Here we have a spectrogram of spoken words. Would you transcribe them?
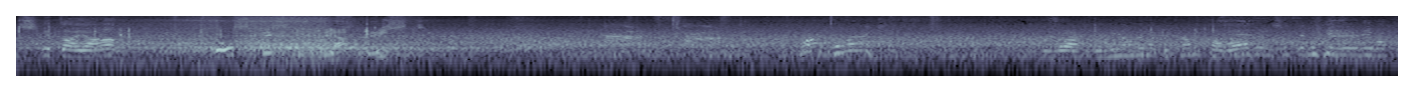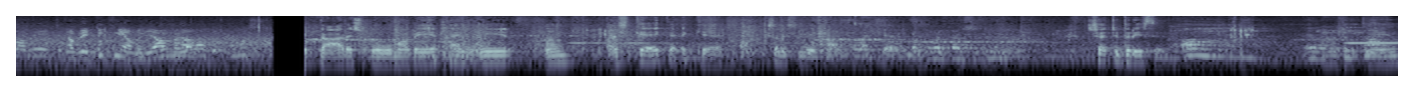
is. Ik weet dat, ja. Oostkust, Ja, kust. Vraag me niet aan welke kant van wagen zitten jullie, want dat weet ik. Dat weet ik niet, maar ja, maar Daar is oma weer en hier. Hm. Eens kijken, ik kijk. Ik zal eens mee gaan. kijken. Wat wordt dat ze doen? Zet je er eens in. Oh, en wat doet dat?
